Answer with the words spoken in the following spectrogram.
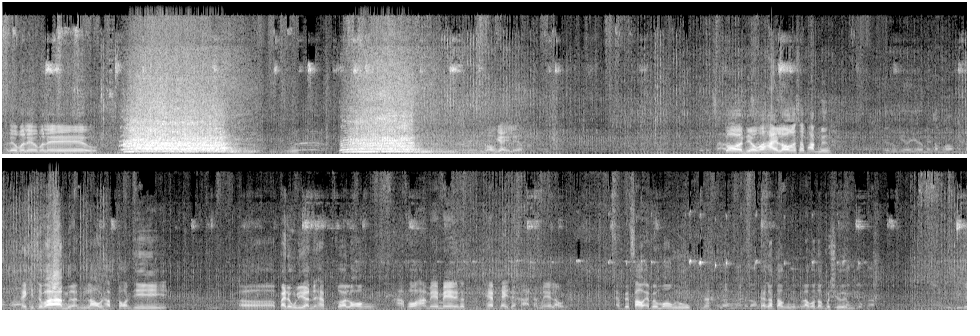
มาเร็วมาเร็วมาเร็วอื้อหือ ร้องใหญ่เลยครับโตเป็นสาวก็เดี๋ยวก็หายร้องกันสักพักนึงเยอะลูกเยอะเยอะไม่ต้องร้องไม่ต้องร้องให้คิดซะว่าเหมือนเราครับตอนที่เอ่อไปโรงเรียนนะครับ ก็ร้องหาพ่อหาแม่แม่เนี่ยก็แทบใจจะขาดนะแม่เราเนี่ยแอบไปเฝ้าแอบไปมองลูกนะ ไม่ร้องลูกไม่ร้องแต่ก็ต้องเราก็ต้องเผชิญ ต้องหยกครับเอ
